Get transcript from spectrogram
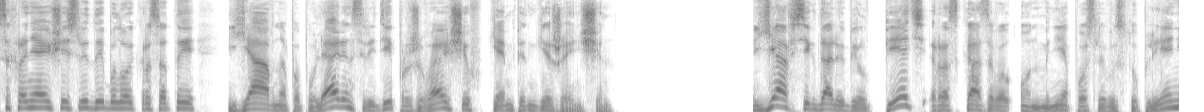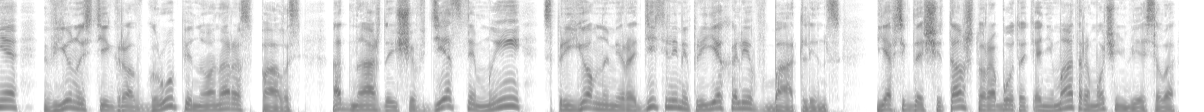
сохраняющий следы былой красоты, явно популярен среди проживающих в кемпинге женщин. «Я всегда любил петь», — рассказывал он мне после выступления. В юности играл в группе, но она распалась. Однажды еще в детстве мы с приемными родителями приехали в Батлинс. Я всегда считал, что работать аниматором очень весело.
